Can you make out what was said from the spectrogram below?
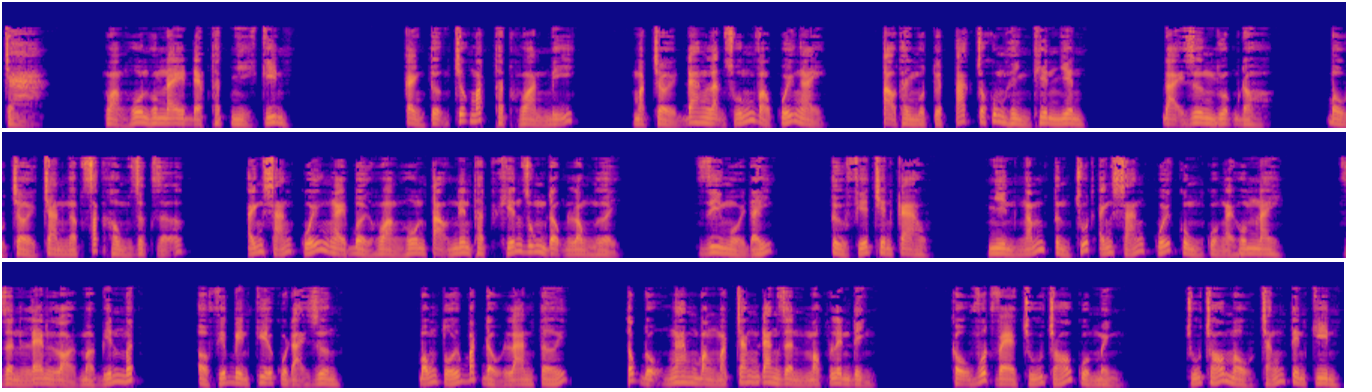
Chà, hoàng hôn hôm nay đẹp thật nhỉ Kim. Cảnh tượng trước mắt thật hoàn mỹ. Mặt trời đang lặn xuống vào cuối ngày, tạo thành một tuyệt tác cho khung hình thiên nhiên. Đại dương nhuộm đỏ, bầu trời tràn ngập sắc hồng rực rỡ. Ánh sáng cuối ngày bởi hoàng hôn tạo nên thật khiến rung động lòng người. Di ngồi đấy, từ phía trên cao, nhìn ngắm từng chút ánh sáng cuối cùng của ngày hôm nay, dần len lỏi mà biến mất. Ở phía bên kia của đại dương, bóng tối bắt đầu lan tới, tốc độ ngang bằng mặt trăng đang dần mọc lên đỉnh. Cậu vuốt ve chú chó của mình, chú chó màu trắng tên Kin.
